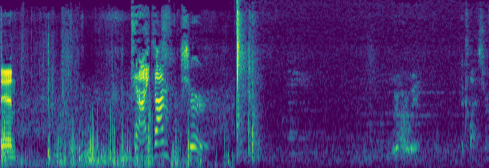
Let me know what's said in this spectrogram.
And. Can I come? Sure. Where are we? The classroom.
